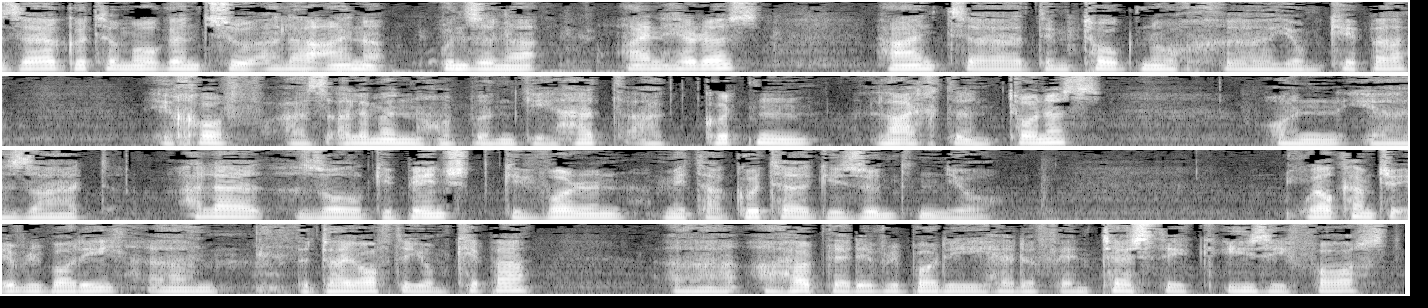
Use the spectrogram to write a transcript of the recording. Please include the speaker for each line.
Speaker 1: Sehr guten Morgen zu aller einer unserer Einherres. Heint, äh, dem Tag noch äh, Yom Kippur. Ich hoffe, als alle haben gehabt einen guten, leichten Tonus. Und ihr seid alle so gebencht geworden mit einem guten, gesunden Jahr. Welcome to everybody. Um, the day after Yom Kippur. Uh, I hope that everybody had a fantastic, easy fast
